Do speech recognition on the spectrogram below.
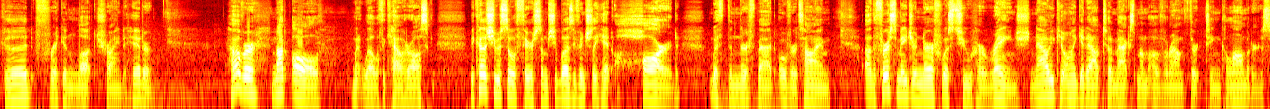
Good freaking luck trying to hit her. However, not all went well with the Khabarovsk. Because she was so fearsome, she was eventually hit hard with the Nerf bat over time. Uh, the first major nerf was to her range. Now you can only get out to a maximum of around 13 kilometers,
